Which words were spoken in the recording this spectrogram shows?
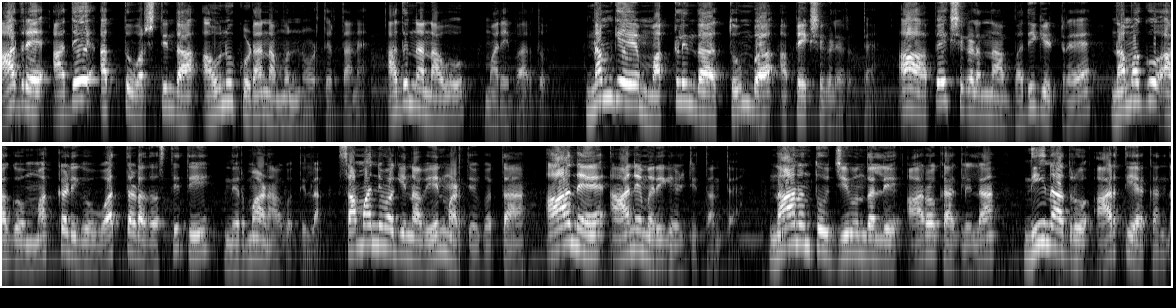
ಆದ್ರೆ ಅದೇ ಹತ್ತು ವರ್ಷದಿಂದ ಅವನು ಕೂಡ ನಮ್ಮನ್ನು ನೋಡ್ತಿರ್ತಾನೆ. ಅದನ್ನ ನಾವು ಮರಿಬಾರ್ದು. ನಮಗೆ ಮಕ್ಕಳಿಂದ ತುಂಬಾ ಅಪೇಕ್ಷೆಗಳಿರುತ್ತೆ. ಆ ಅಪೇಕ್ಷೆಗಳನ್ನ ಬದಿಗಿಟ್ರೆ ನಮಗೂ ಹಾಗೂ ಮಕ್ಕಳಿಗೂ ಒತ್ತಡದ ಸ್ಥಿತಿ ನಿರ್ಮಾಣ ಆಗೋದಿಲ್ಲ. ಸಾಮಾನ್ಯವಾಗಿ ನಾವೇನು ಮಾಡ್ತೀವಿ ಗೊತ್ತಾ? ಆನೆ ಆನೆ ಮರಿಗೆ ಹೇಳ್ತಿತ್ತಂತೆ. ನಾನಂತೂ ಜೀವನದಲ್ಲಿ ಆರೋಕಾಗ್ಲಿಲ್ಲ, ನೀನಾದರೂ ಆರ್ತಿಯ ಕಂದ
